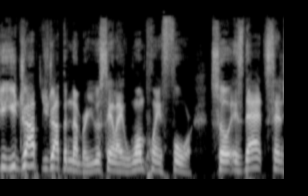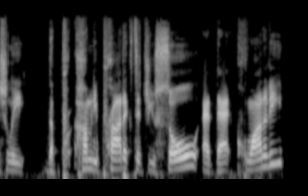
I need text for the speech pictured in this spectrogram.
you you dropped you dropped the number. You were saying like 1.4. So is that essentially the how many products that you sold at that quantity,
